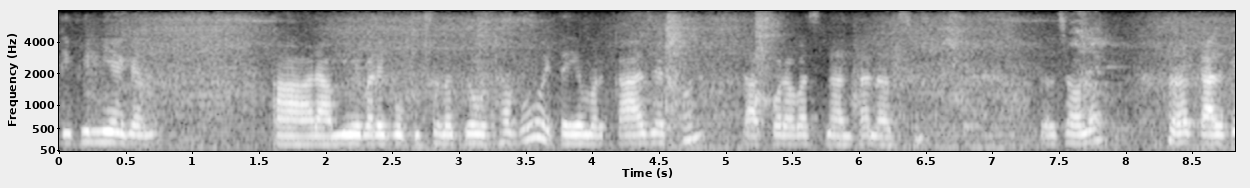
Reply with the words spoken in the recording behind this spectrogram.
টিফিন নিয়ে গেল। আর আমি এবারে গোপুসোনাকে ওঠাবো, এটাই আমার কাজ এখন। তারপর আবার স্নান টান আছে। তো চলো কালকে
